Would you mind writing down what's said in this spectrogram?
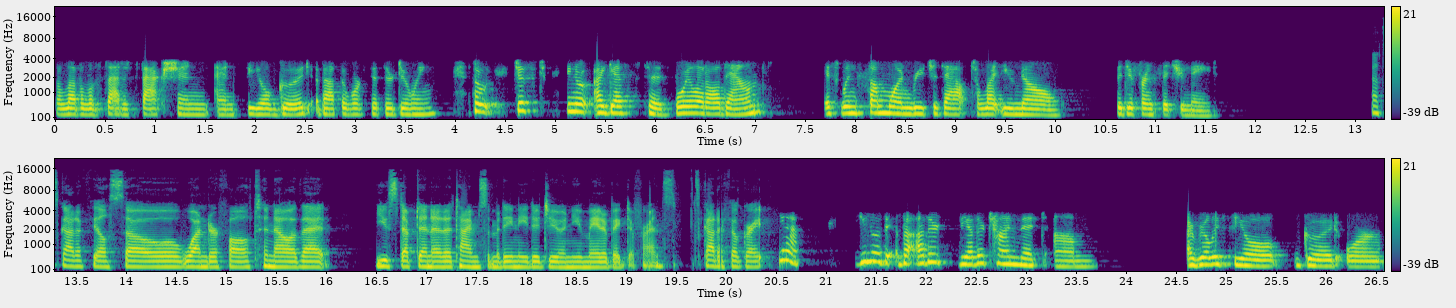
the level of satisfaction and feel good about the work that they're doing. So, just, you know, I guess to boil it all down, it's when someone reaches out to let you know the difference that you made. That's got to feel so wonderful to know that you stepped in at a time somebody needed you and you made a big difference. It's got to feel great. Yeah. You know, the, the other the other time that um, I really feel good or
